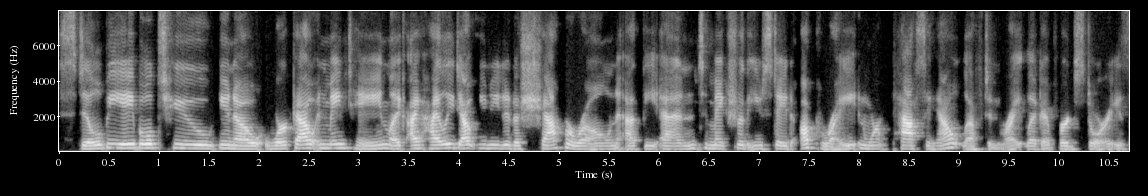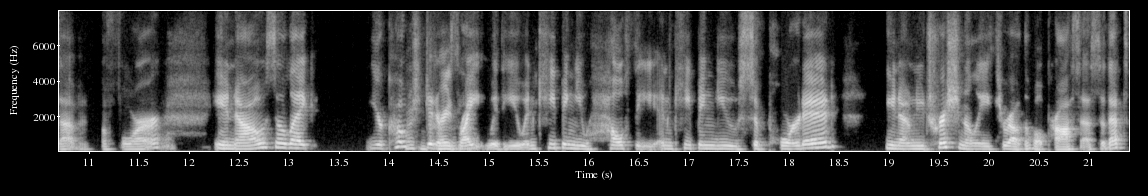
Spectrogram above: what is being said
still be able to, you know, work out and maintain. Like I highly doubt you needed a chaperone at the end to make sure that you stayed upright and weren't passing out left and right, like I've heard stories of before, you know? So like your coach did it right with you and keeping you healthy and keeping you supported you know nutritionally throughout the whole process so that's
